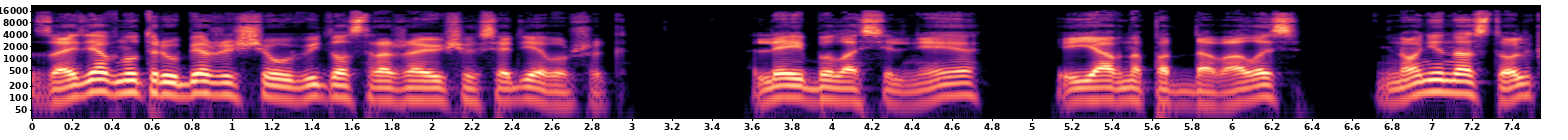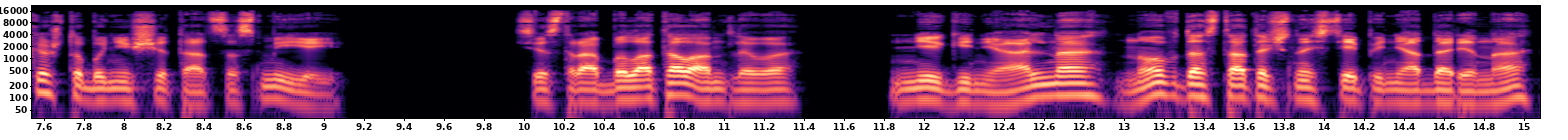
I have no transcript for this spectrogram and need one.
Зайдя внутрь убежища, увидел сражающихся девушек. Лей была сильнее и явно поддавалась, но не настолько, чтобы не считаться смеей. Сестра была талантлива, не гениальна, но в достаточной степени одарена,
